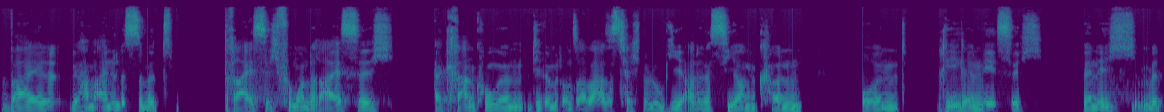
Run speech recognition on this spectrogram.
weil wir haben eine Liste mit 30, 35 Erkrankungen, die wir mit unserer Basistechnologie adressieren können. Und regelmäßig wenn ich mit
